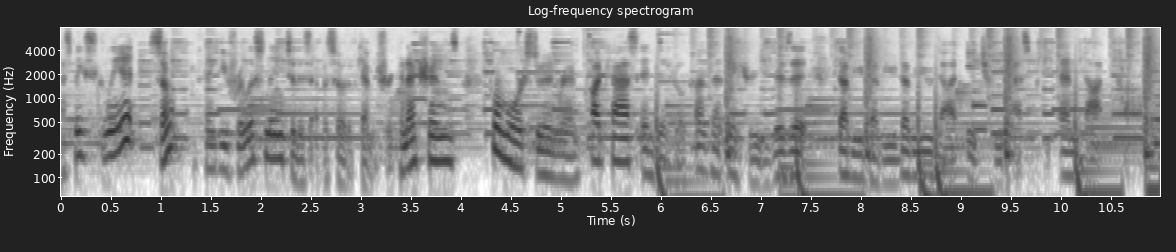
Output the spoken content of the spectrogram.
that's basically it. So, thank you for listening to this episode of Chemistry Connections. For more student ran podcasts and digital content, make sure you visit www.hvspn.com.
